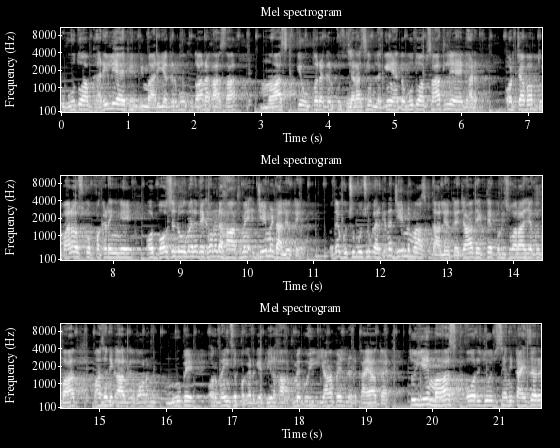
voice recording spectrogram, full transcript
وہ تو آپ گھر ہی لے آئے پھر بیماری اگر وہ خدا نہ خاصا ماسک کے اوپر اگر کچھ جی۔ جراثیم لگے ہیں تو وہ تو آپ ساتھ لے آئے گھر۔ اور جب آپ دوبارہ اس کو پکڑیں گے اور بہت سے لوگ میں نے دیکھا انہوں نے ہاتھ میں جیب میں ڈالے ہوتے ہیں۔ مطلب گچھو گچھو کر کے نا جیب میں ماسک ڈالے ہوتے ہیں۔ جہاں دیکھتے ہیں پولیس والا یا کوئی بات وہاں سے نکال کے فوراً منہ پہ اور وہیں سے پکڑ کے پھر ہاتھ میں کوئی یہاں پہ لٹکایا ہوتا ہے۔ تو یہ ماسک اور جو سینیٹائزر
